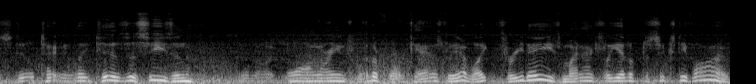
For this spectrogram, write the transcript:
Still technically tis the season. Long range weather forecast. We have like three days. Might actually get up to 65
